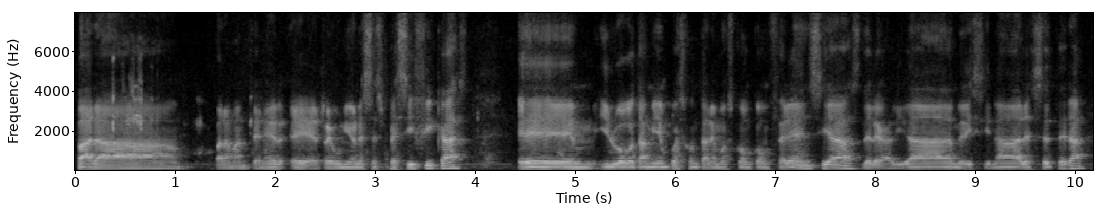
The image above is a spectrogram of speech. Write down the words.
para, para mantener eh, reuniones específicas. Eh, y luego también pues contaremos con conferencias de legalidad, medicinal, etcétera,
